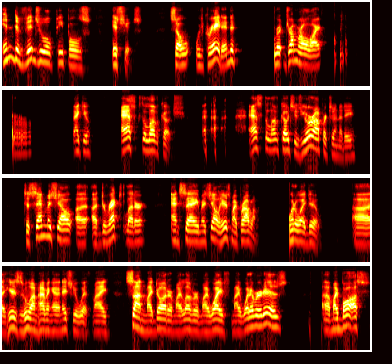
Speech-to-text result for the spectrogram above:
individual people's issues. So we've created, drum roll art. Thank you. Ask the Love Coach. Ask the Love Coach is your opportunity to send Michelle a, a direct letter and say, Michelle, here's my problem. What do I do? Uh, here's who I'm having an issue with my son, my daughter, my lover, my wife, my whatever it is, uh, my boss,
